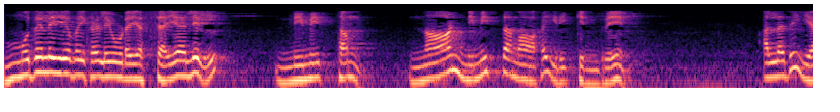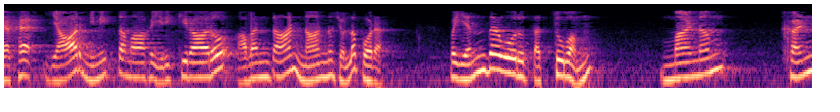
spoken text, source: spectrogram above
முதலியவைகளுடைய செயலில் நிமித்தம் நான் நிமித்தமாக இருக்கின்றேன். அல்லது யக யார் நிமித்தமாக இருக்கிறாரோ அவன்தான் நான் சொல்ல போற. இப்ப எந்த ஒரு தத்துவம் மனம் கண்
